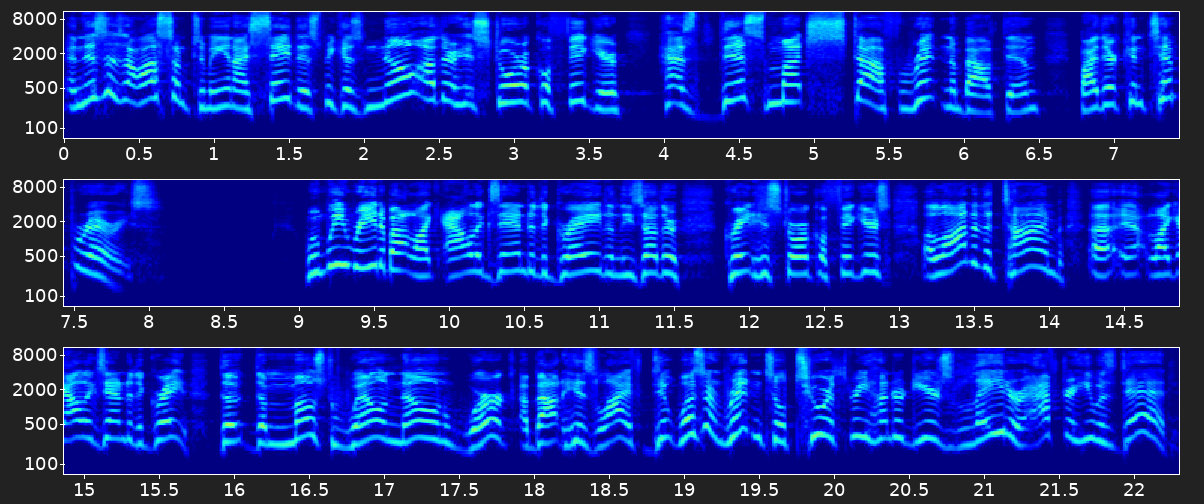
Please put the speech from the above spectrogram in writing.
And this is awesome to me, and I say this because no other historical figure has this much stuff written about them by their contemporaries. When we read about like Alexander the Great and these other great historical figures, a lot of the time, uh, like Alexander the Great, the, the most well known work about his life wasn't written until two or three hundred years later after he was dead.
